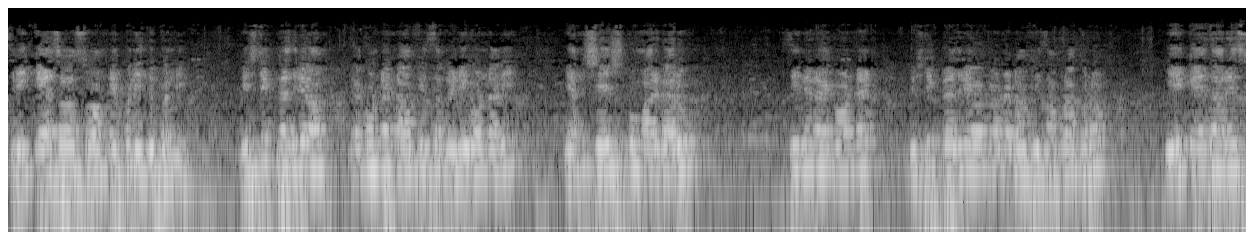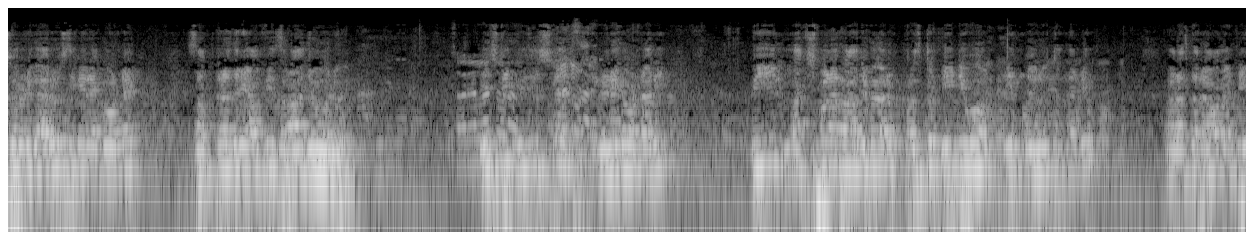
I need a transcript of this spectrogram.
Shri Kesava Swamy temple Indupalli. District treasury accountant officer రెడీగా ఉండాలి. ఎన్. శేష్ కుమార్ గారు senior accountant district treasury accountant office Amalapuram. A. Kedareswarudu గారు senior accountant sub treasury office Razole. District register రెడీగా ఉండాలి. పి లక్ష్మణరాజు గారు ప్రస్తుతం డిటిఓ టీం జరుగుతుందండి. వారంతా రావాలండి.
